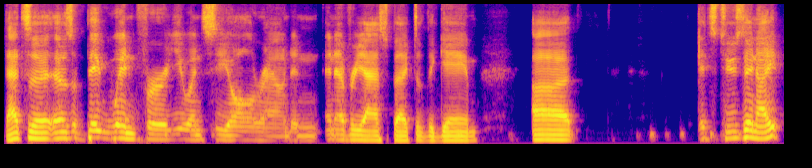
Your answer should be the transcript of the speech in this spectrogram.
that's a that was a big win for UNC all around and in every aspect of the game. Uh, it's Tuesday night.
